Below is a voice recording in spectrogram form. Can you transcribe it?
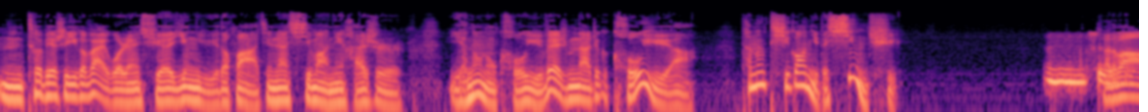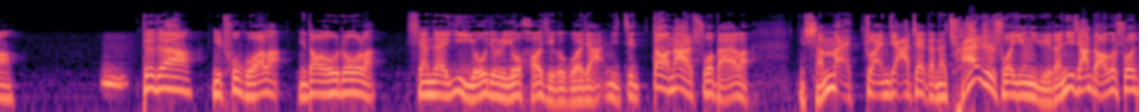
嗯，特别是一个外国人学英语的话，金山希望您还是。也弄弄口语，为什么呢？这个口语啊，它能提高你的兴趣。嗯，是晓得吧？嗯，对不对啊？你出国了，你到欧洲了，现在一游就是游好几个国家，你这到那说白了，你什么专家这个那全是说英语的，你想找个说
